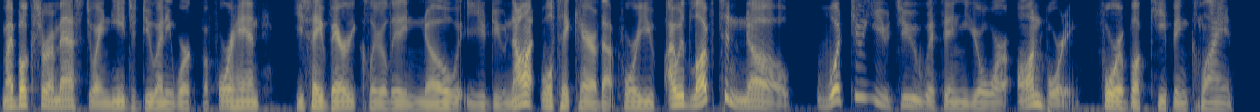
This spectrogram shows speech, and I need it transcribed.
"My books are a mess. Do I need to do any work beforehand?" You say very clearly, "No, you do not. We'll take care of that for you." I would love to know what do you do within your onboarding for a bookkeeping client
